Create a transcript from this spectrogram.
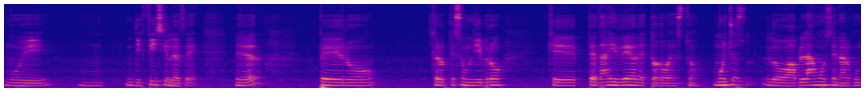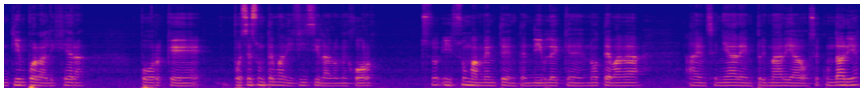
muy mm, difíciles de, de ver, pero creo que es un libro que te da idea de todo esto. Muchos lo hablamos en algún tiempo a la ligera, porque pues es un tema difícil a lo mejor y sumamente entendible que no te van a, a enseñar en primaria o secundaria,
